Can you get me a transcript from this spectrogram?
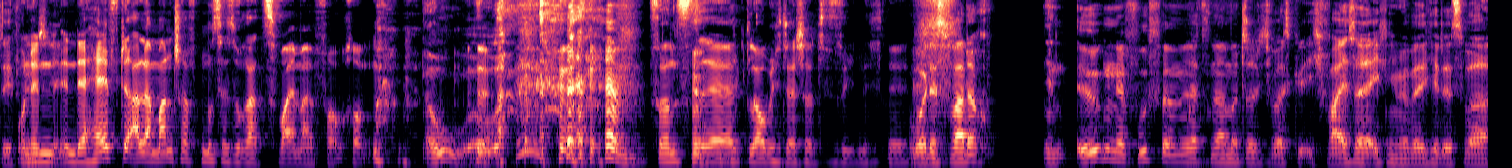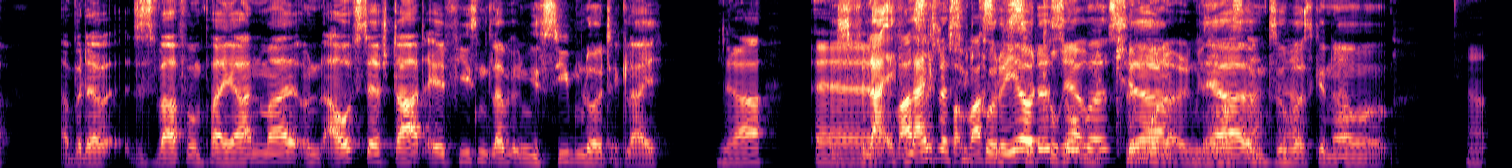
Definitiv. Und in, in der Hälfte aller Mannschaften muss er sogar zweimal vorkommen. Oh, oh. Sonst äh, glaube ich der Statistik nicht. Nee. Boah, das war doch in irgendeiner Fußballnationalmannschaft, ich weiß, ich weiß ja echt nicht mehr, welche das war. Aber da, das war vor ein paar Jahren mal und aus der Startelf hießen, glaube ich, irgendwie sieben Leute gleich. Ja, äh, vielleicht vielleicht war Südkorea oder sowas. Ja, oder irgendwie ja, sowas, ne? irgend sowas, ja, genau. Ja.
